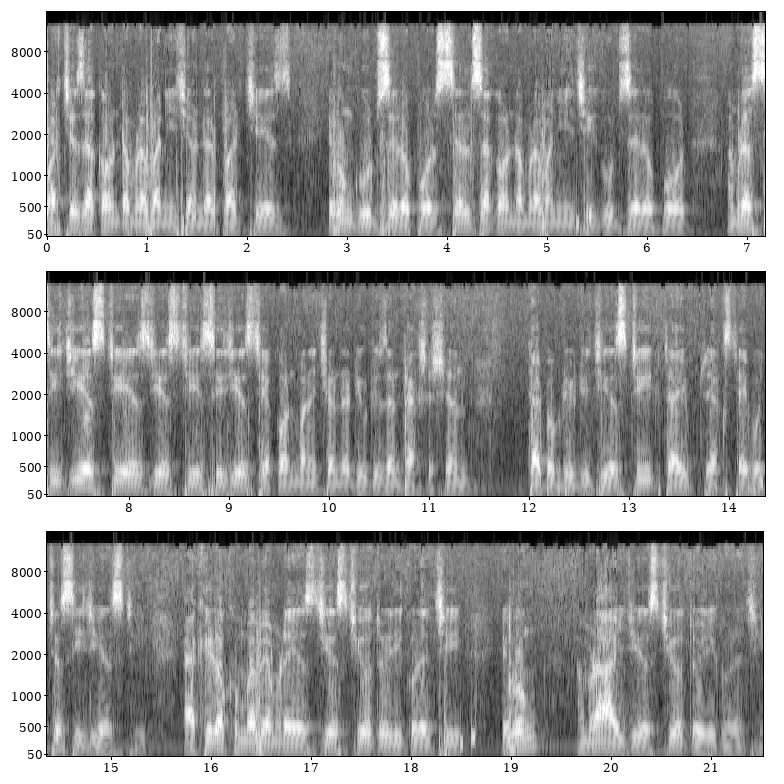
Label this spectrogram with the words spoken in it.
পারচেজ অ্যাকাউন্ট আমরা বানিয়েছি আন্ডার পারচেজ এবং গুডসের ওপর। সেলস অ্যাকাউন্ট আমরা বানিয়েছি গুডসের ওপর। আমরা সিজিএসটি এসজিএসটি সিজিএসটি অ্যাকাউন্ট বানিয়েছি under duties and taxation type of duty GST type tax type হচ্ছে সিজিএসটি একই রকমভাবে আমরা এসজিএসটিও তৈরি করেছি এবং আমরা আইজিএসটিও তৈরি করেছি।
